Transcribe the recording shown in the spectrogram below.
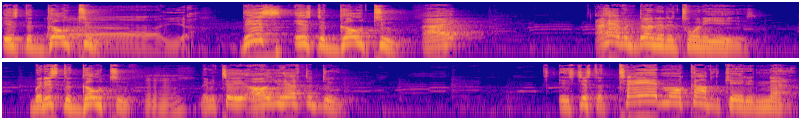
is the go-to. Uh, yeah. This is the go-to. All right. I haven't done it in twenty years, but it's the go-to. Mm-hmm. Let me tell you, all you have to do is just a tad more complicated now.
